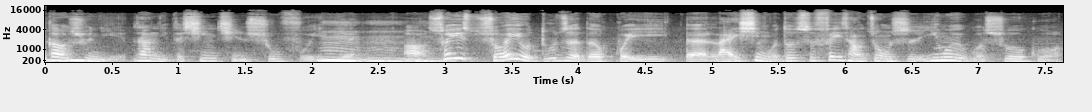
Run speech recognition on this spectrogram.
告诉你，让你的心情舒服一点。嗯啊，所以所有读者的回呃来信，我都是非常重视，因为我说过。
